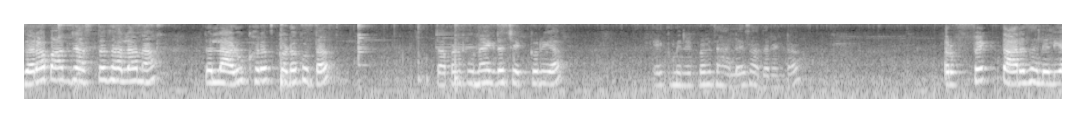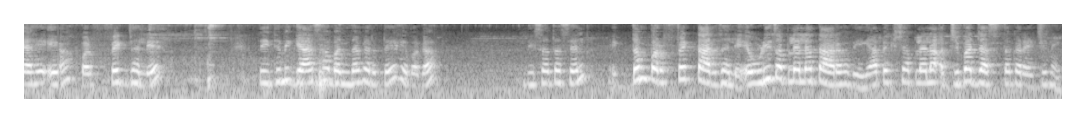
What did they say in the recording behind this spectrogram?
जरा पाक जास्त झाला ना तर लाडू खरंच कडक होतात. तर आपण पुन्हा एकदा चेक करूया. एक मिनिटभर झालं आहे साधारणतः. परफेक्ट तार झालेली आहे. एक परफेक्ट झाले. तर इथे मी गॅस हा बंद करते. हे बघा. दिसत असेल. एकदम परफेक्ट तार झाले. एवढीच आपल्याला तार हवी. यापेक्षा आपल्याला अजिबात जास्त करायची नाही.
